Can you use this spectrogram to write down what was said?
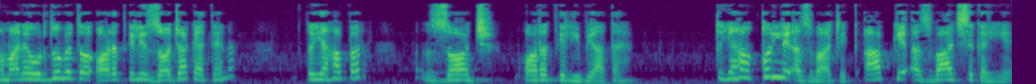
ہمارے اردو میں تو عورت کے لیے زوجا کہتے ہیں نا؟ تو یہاں پر زوج عورت کے لیے بھی آتا ہے۔ تو یہاں کل ازواج آپ کے ازواج سے کہیے۔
